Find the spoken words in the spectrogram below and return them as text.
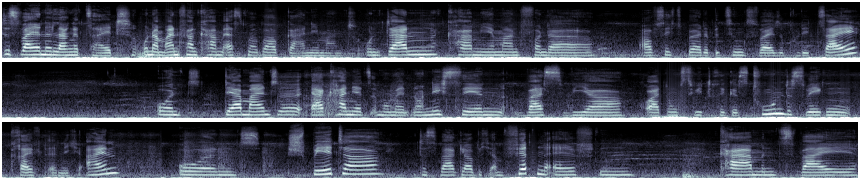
Das war ja eine lange Zeit und am Anfang kam erstmal überhaupt gar niemand. Und dann kam jemand von der Aufsichtsbehörde bzw. Polizei und der meinte, er kann jetzt im Moment noch nicht sehen, was wir ordnungswidriges tun, deswegen greift er nicht ein. Und später das war glaube ich am 4.11., kamen zwei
